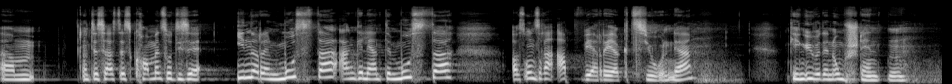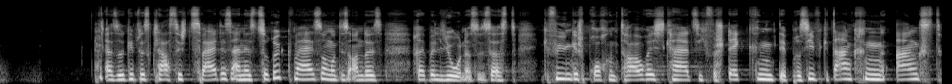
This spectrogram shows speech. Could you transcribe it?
Ähm, und das heißt, es kommen so diese inneren Muster, angelernte Muster aus unserer Abwehrreaktion ja, gegenüber den Umständen. Also gibt es klassisch zwei, das eine ist Zurückweisung und das andere ist Rebellion. Also das heißt, Gefühlen gesprochen, Traurigkeit, sich verstecken, depressive Gedanken, Angst,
